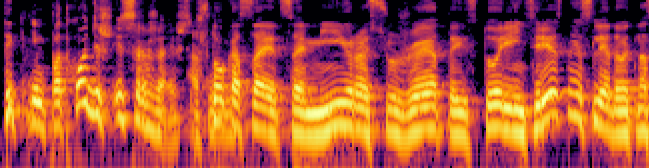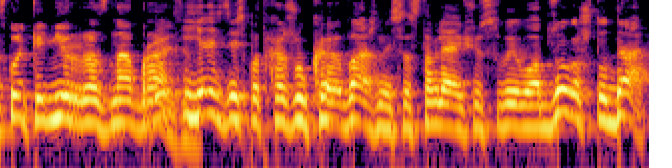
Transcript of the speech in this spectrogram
Ты к ним подходишь и сражаешься. А что касается мира, сюжета, истории, интересно исследовать, насколько мир разнообразен. Вот я здесь подхожу к важной составляющей своего обзора, что да,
